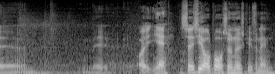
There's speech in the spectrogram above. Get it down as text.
Øh, øh, og ja, så jeg siger Aalborg Sønderjysk i finalen.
